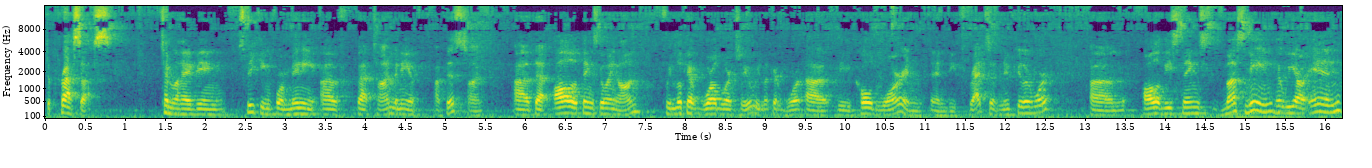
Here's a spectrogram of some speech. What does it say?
depress us. Tim LaHaye being speaking for many of that time, many of, of this time, uh, that all the things going on. if We look at World War II, we look at war, uh, the Cold War and, and the threats of nuclear war. Um, all of these things must mean that we are in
